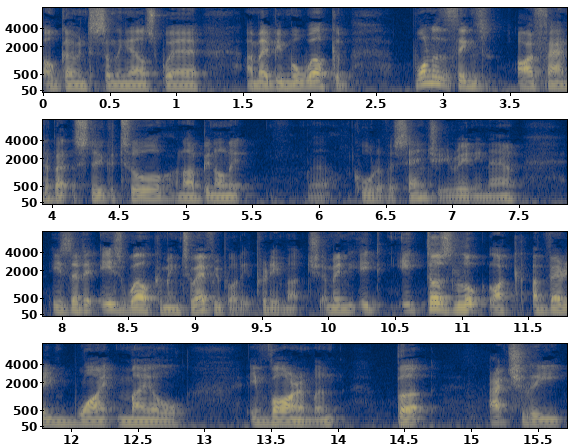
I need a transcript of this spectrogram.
I'll go into something else where I may be more welcome. One of the things I've found about the snooker tour, and I've been on it well, a quarter of a century really now, is that it is welcoming to everybody pretty much. I mean, it, it does look like a very white male environment, but actually,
